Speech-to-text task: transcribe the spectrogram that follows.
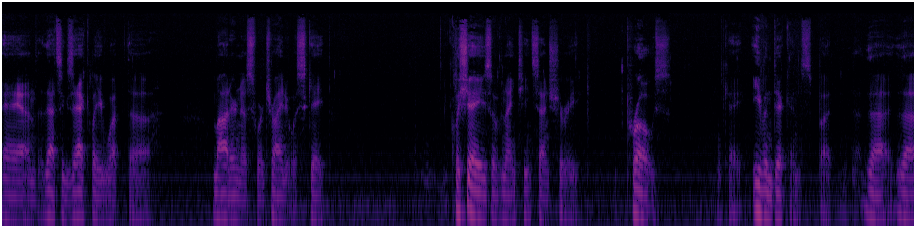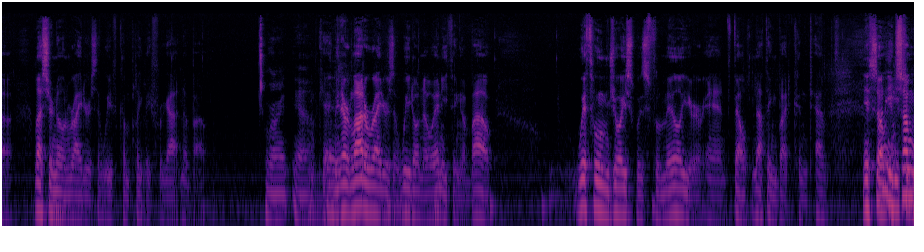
and that's exactly what the modernists were trying to escape. Cliches of 19th century prose. Okay, even Dickens, but the the lesser known writers that we've completely forgotten about. right, yeah. Okay, I mean, there are a lot of writers that we don't know anything about, with whom Joyce was familiar and felt nothing but contempt. It's So, funny. in some should-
